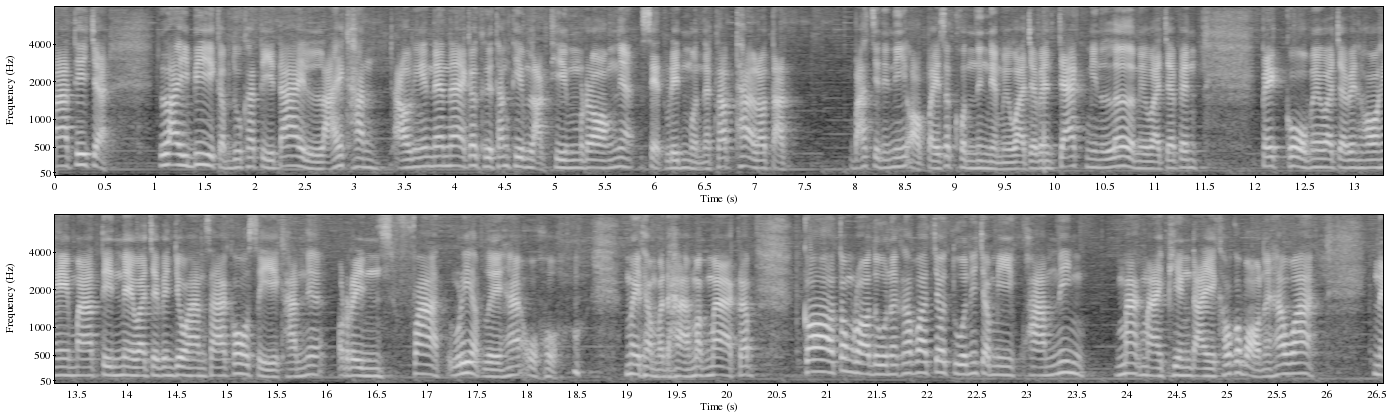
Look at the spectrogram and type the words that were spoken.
มารถที่จะไล่บี้กับดูคาติได้หลายคัน เอาอย่างนี้แน่ๆ ก็คือทั้งทีมหลักทีมรองเนี่ยเสร็จรินหมดนะครับ ถ้าเราตัดบาสเจเนนี่ออกไปสักคนหนึ่งเนี่ยไม่ว่าจะเป็นแจ็คมิลเลอร์ไม่ว่าจะเป็น เปโกไม่ว่าจะเป็นฮอร์เฮมาติน ไม่ว่าจะเป็นโยฮันซาโก้สี่คันเนี่ยรินฟาดเรียบเลยฮะ โอ้โห ไม่ธรรมดามาก ๆ ครับ ก็ต้องรอดูนะครับว่าเจ้าตัวนี้จะมีความนิ่งมากมายเพียงใดเขาก็บอกนะฮะว่า ใน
